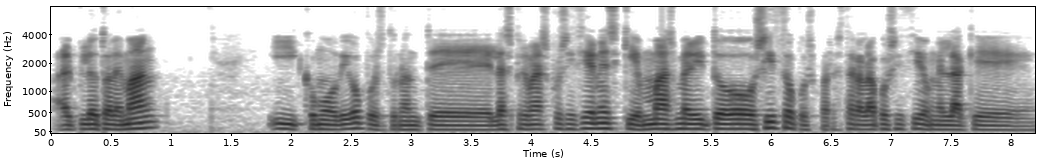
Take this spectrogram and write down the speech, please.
al piloto alemán, y como digo, pues durante las primeras posiciones quien más méritos hizo pues para estar a la posición en la que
